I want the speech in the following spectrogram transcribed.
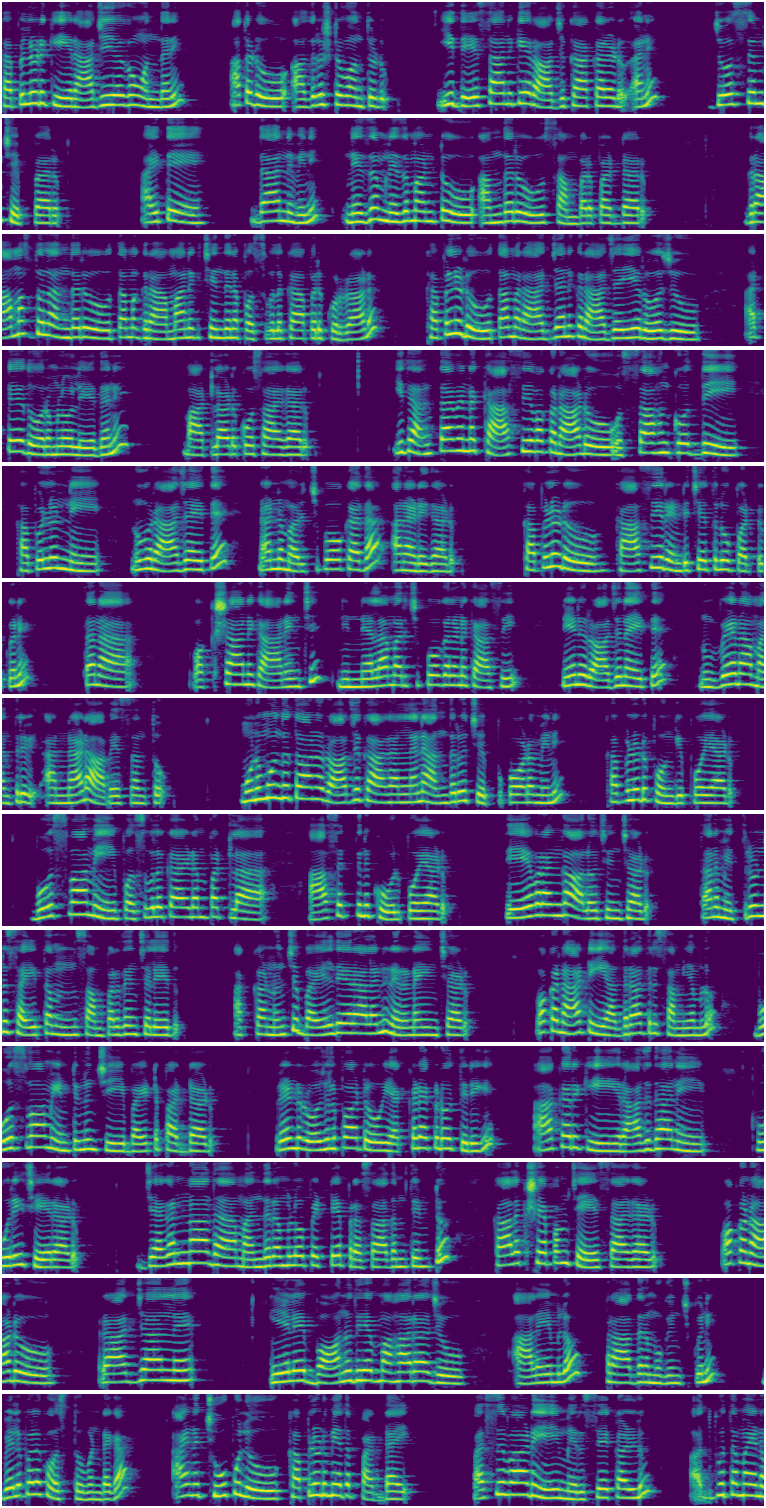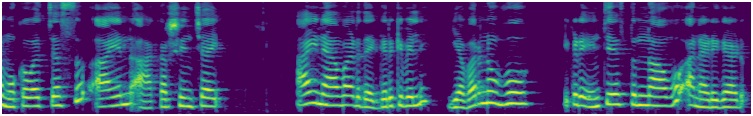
కపిలుడికి రాజయోగం ఉందని అతడు అదృష్టవంతుడు. ఈ దేశానికే రాజు కాకలడు అని జోస్యం చెప్పారు. అయితే దాన్ని విని నిజం నిజమంటూ అందరూ సంబరపడ్డారు. గ్రామస్తులందరూ తమ గ్రామానికి చెందిన పశువుల కాపరి కుర్రాడు కపిలుడు తమ రాజ్యానికి రాజయ్యే రోజు అట్టే దూరంలో లేదని మాట్లాడుకోసాగారు ఇదంతా విన్న కాశీ ఒకనాడు ఉత్సాహం కొద్దీ కపిలుణ్ణి నువ్వు రాజు అయితే నన్ను మర్చిపోవు కదా? అని అడిగాడు. కపిలుడు కాశీ రెండు చేతులు పట్టుకుని తన వక్షానికి ఆనించి నిన్నెలా మర్చిపోగలను కాశీ? నేను రాజునైతే నువ్వే నా మంత్రివి అన్నాడు ఆవేశంతో. మునుముందు తాను రాజు కాగలనని అందరూ చెప్పుకోవడం విని కపిలుడు పొంగిపోయాడు. భూస్వామి పశువులు కాయడం పట్ల ఆసక్తిని కోల్పోయాడు. తీవ్రంగా ఆలోచించాడు. తన మిత్రుణ్ణి సైతం సంప్రదించలేదు. అక్కడి నుంచి బయలుదేరాలని నిర్ణయించాడు. ఒకనాటి అర్ధరాత్రి సమయంలో భూస్వామి ఇంటి నుంచి బయటపడ్డాడు. రెండు రోజుల పాటు ఎక్కడెక్కడో తిరిగి ఆఖరికి రాజధాని పూరి చేరాడు. జగన్నాథ మందిరంలో పెట్టే ప్రసాదం తింటూ కాలక్షేపం చేయసాగాడు. ఒకనాడు రాజ్యాలనే ఏలే భానుదేవ్ మహారాజు ఆలయంలో ప్రార్థన ముగించుకుని వెలుపలకు వస్తూ ఉండగా ఆయన చూపులు కపిలుడి మీద పడ్డాయి. పసివాడి మెరిసే కళ్ళు అద్భుతమైన ముఖవచ్చస్సు ఆయన్ను ఆకర్షించాయి. ఆయన వాడి దగ్గరికి వెళ్ళి ఎవరు నువ్వు? ఇక్కడ ఏం చేస్తున్నావు? అని అడిగాడు.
